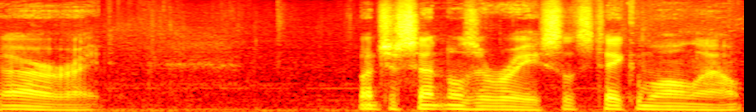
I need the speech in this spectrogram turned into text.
Alright. Bunch of sentinels erased. Let's take them all out.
